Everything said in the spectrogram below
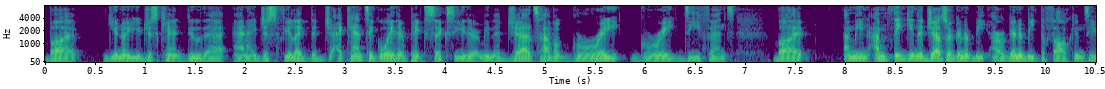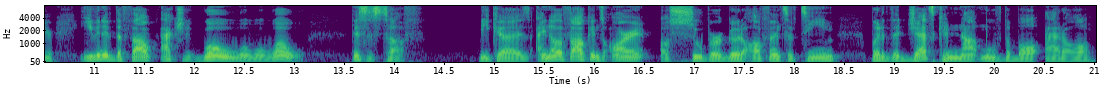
but you know, you just can't do that. And I just feel like the I can't take away their pick six either. I mean, the Jets have a great, great defense, but I mean, I'm thinking the Jets are gonna be are gonna beat the Falcons here, even if the Fal actually, whoa, whoa, whoa, whoa, this is tough because I know the Falcons aren't a super good offensive team, but if the Jets cannot move the ball at all,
